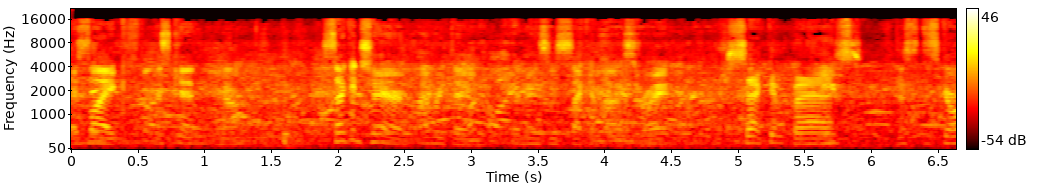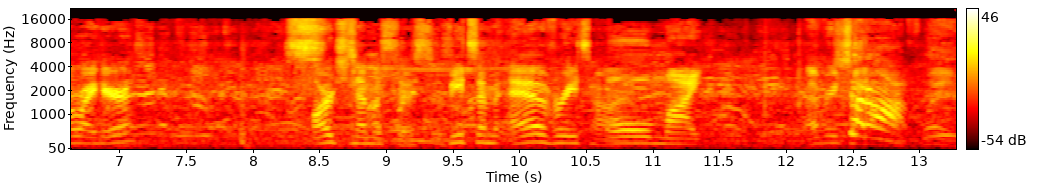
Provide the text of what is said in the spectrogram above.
is like this kid, you know, second chair, everything. That means he's second best, right? Second He's, best. this this girl right here, arch nemesis, beats him every time. Oh my. Every Shut time. up! Wait.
